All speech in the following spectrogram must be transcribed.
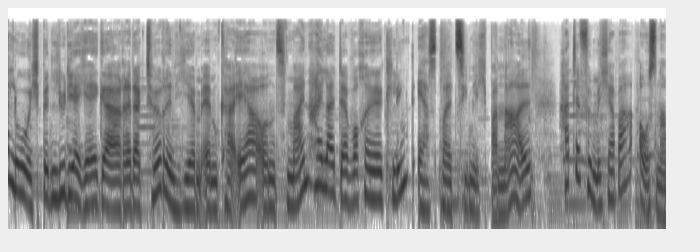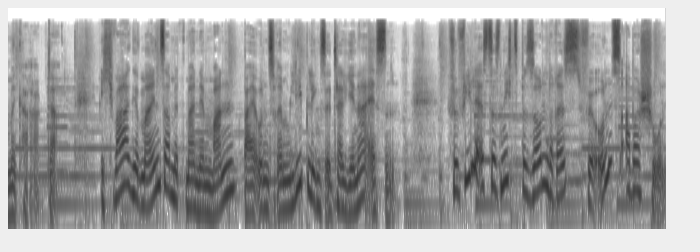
Hallo, ich bin Lydia Jäger, Redakteurin hier im MKR und mein Highlight der Woche klingt erstmal ziemlich banal, hatte für mich aber Ausnahmecharakter. Ich war gemeinsam mit meinem Mann bei unserem Lieblingsitaliener essen. Für viele ist das nichts Besonderes, für uns aber schon,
